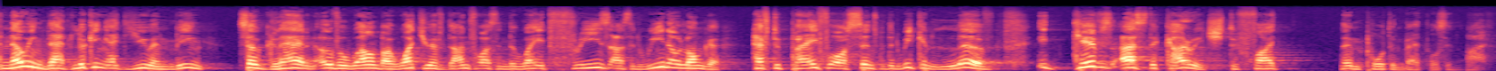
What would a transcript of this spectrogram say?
And knowing that, looking at you and being so glad and overwhelmed by what you have done for us and the way it frees us that we no longer have to pay for our sins, but that we can live, it gives us the courage to fight the important battles in life.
